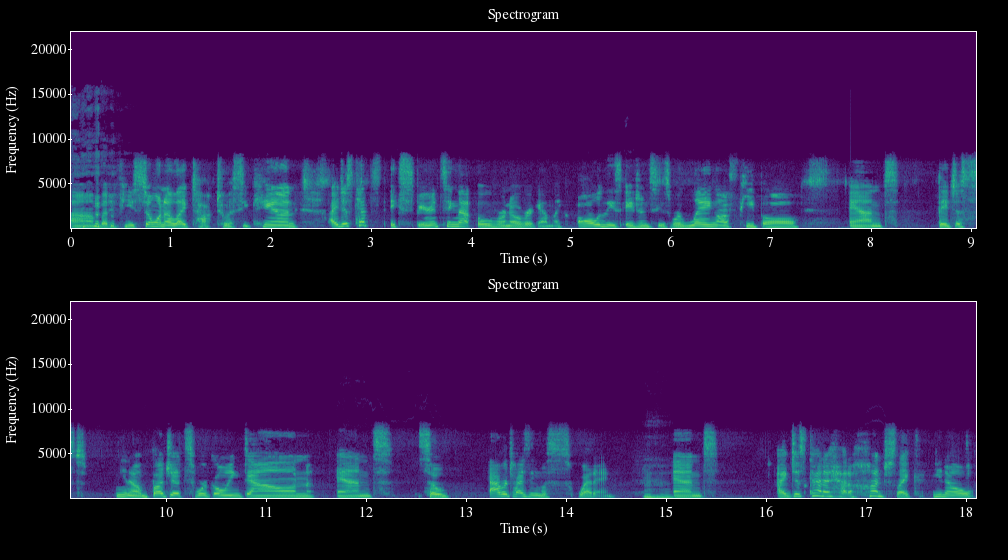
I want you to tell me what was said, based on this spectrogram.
Um, but if you still want to like talk to us, you can. I just kept experiencing that over and over again. Like all of these agencies were laying off people and they just, you know, budgets were going down. And so advertising was sweating. Mm-hmm. And I just kind of had a hunch like, you know,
